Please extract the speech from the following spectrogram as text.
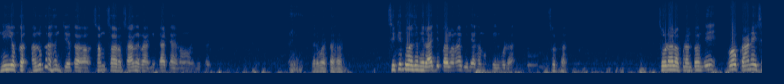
నీ యొక్క అనుగ్రహం చేత సంసార సాగరాన్ని దాటాను అని చెప్పాడు. తర్వాత సికిధ్వజని రాజ్యపాలన విదేహముక్తిని కూడా చూద్దాం. చూడాలి అప్పుడు అంటోంది ఓ ప్రాణేశ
